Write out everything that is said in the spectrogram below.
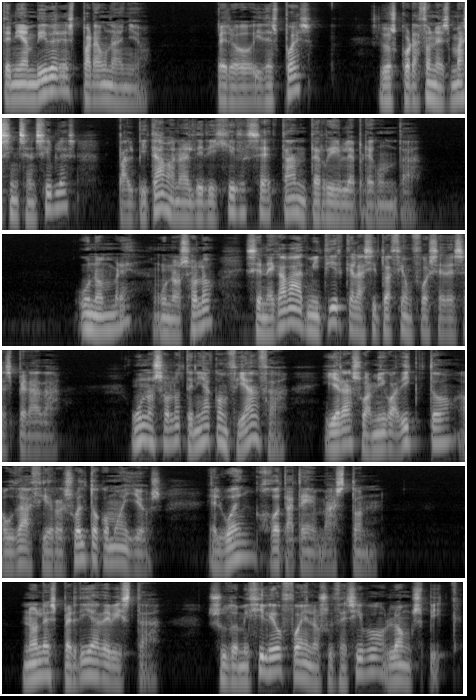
Tenían víveres para un año. Pero ¿y después? Los corazones más insensibles palpitaban al dirigirse tan terrible pregunta. Un hombre, uno solo, se negaba a admitir que la situación fuese desesperada. Uno solo tenía confianza, y era su amigo adicto, audaz y resuelto como ellos, el buen J. T. Maston. No les perdía de vista. Su domicilio fue en lo sucesivo Longspeak,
